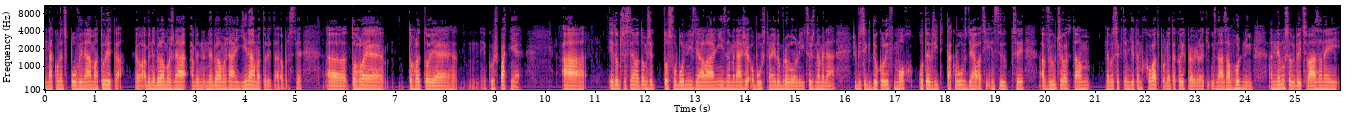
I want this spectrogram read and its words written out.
nakonec povinná maturita. Jo? Aby, nebyla možná, aby nebyla možná jiná maturita. Jo? Prostě, uh, tohle, je, tohle to je jako špatně. A je to přesně o tom, že to svobodné vzdělávání znamená, že je obou strany dobrovolný, což znamená, že by si kdokoliv mohl otevřít takovou vzdělávací instituci a vyučovat tam nebo se k těm dětem chovat podle takových pravidel, jaký uzná za vhodný a nemusel by být svázaný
